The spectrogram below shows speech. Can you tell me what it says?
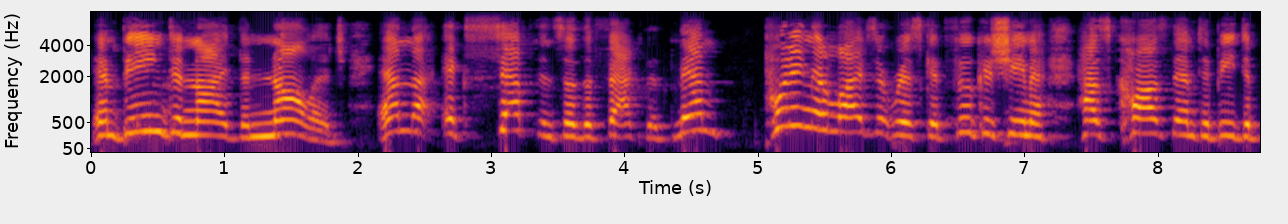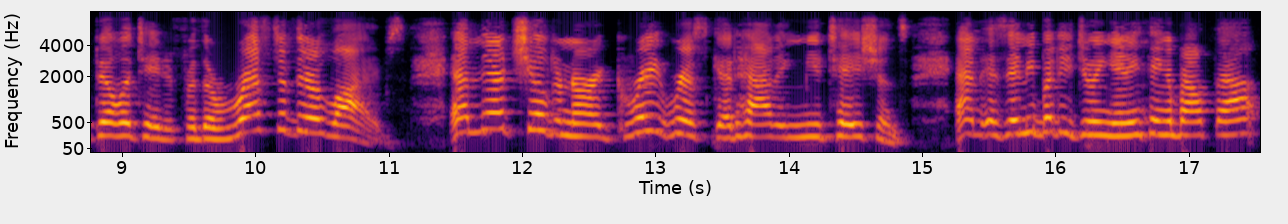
and being denied the knowledge and the acceptance of the fact that them putting their lives at risk at Fukushima has caused them to be debilitated for the rest of their lives. And their children are at great risk at having mutations. And is anybody doing anything about that?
